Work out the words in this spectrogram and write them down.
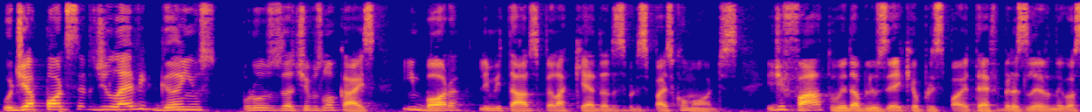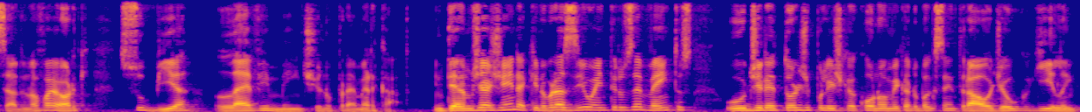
o dia pode ser de leve ganhos para os ativos locais, embora limitados pela queda das principais commodities. E de fato, o EWZ, que é o principal ETF brasileiro negociado em Nova York, subia levemente no pré-mercado. Em termos de agenda, aqui no Brasil, entre os eventos, o diretor de política econômica do Banco Central, Diogo Guilhem,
